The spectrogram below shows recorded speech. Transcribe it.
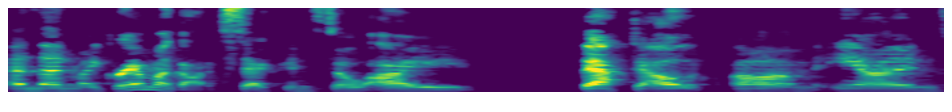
And then my grandma got sick. And so I backed out um, and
